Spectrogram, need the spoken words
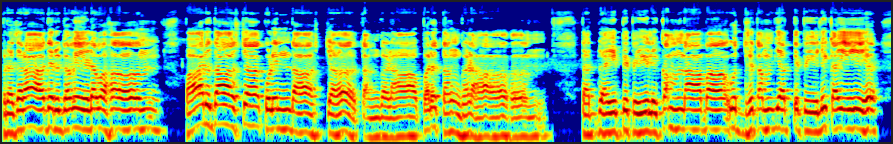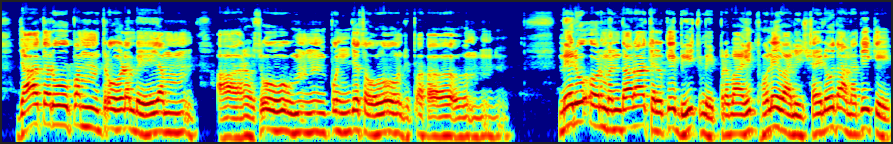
प्रदरा दीर्घवेणव पारदाश्च कुलिंदाश्च तंगणा परतंगणा तद्वै पिपीलिकम नाम उद्धृतम यीलिक जातरूपम द्रोणमेयम आहसो पुंजसो नृप। मेरु और मंदाराचल के बीच में प्रवाहित होने वाली शैलोदा नदी के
